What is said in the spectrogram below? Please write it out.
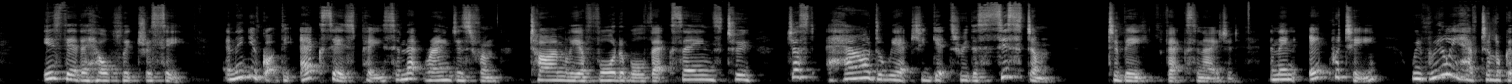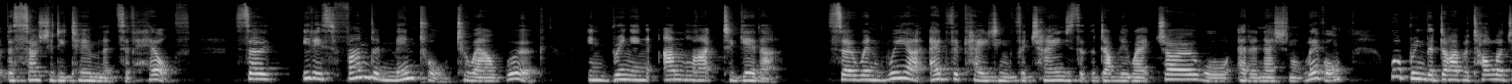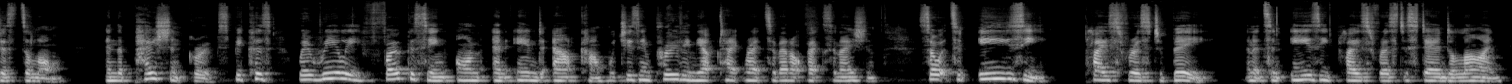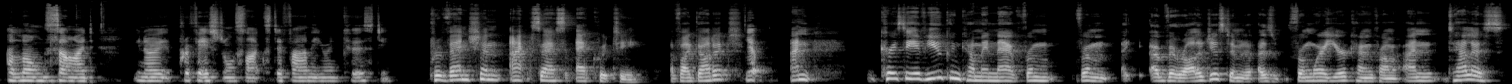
Is there the health literacy? And then you've got the access piece, and that ranges from timely, affordable vaccines to just how do we actually get through the system to be vaccinated? And then equity, we really have to look at the social determinants of health. So it is fundamental to our work in bringing unlike together. So when we are advocating for changes at the WHO or at a national level, we'll bring the diabetologists along and the patient groups because we're really focusing on an end outcome, which is improving the uptake rates of adult vaccination. So it's an easy place for us to be, and it's an easy place for us to stand line alongside, you know, professionals like Stefania and Kirsty prevention, access, equity. Have I got it? Yep. And Kirsty, if you can come in now from from a virologist and as from where you're coming from, and tell us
